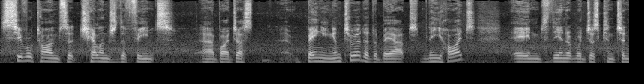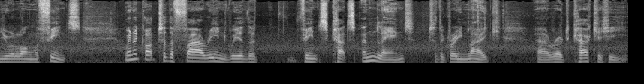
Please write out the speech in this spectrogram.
several times it challenged the fence uh, by just banging into it at about knee height, and then it would just continue along the fence. When it got to the far end where the fence cuts inland to the Green Lake, uh, Rotokakahi,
